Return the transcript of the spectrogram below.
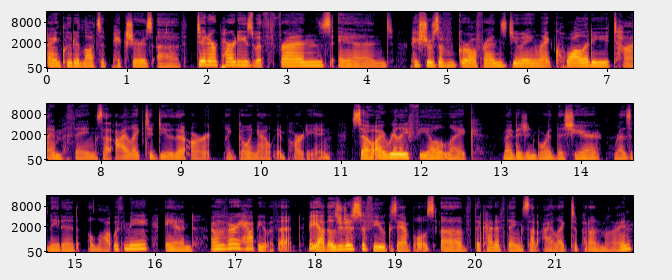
I included lots of pictures of dinner parties with friends and pictures of girlfriends doing like quality time things that I like to do that aren't like going out and partying. So I really feel like my vision board this year resonated a lot with me and I was very happy with it. But yeah, those are just a few examples of the kind of things that I like to put on mine.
